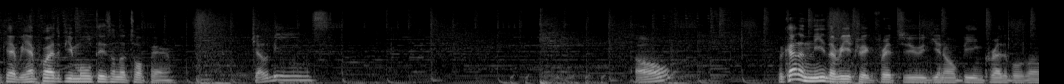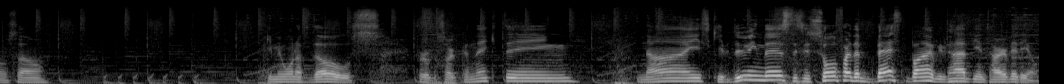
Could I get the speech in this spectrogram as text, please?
Okay, we have quite a few multis on the top here. Jelly beans. Oh. We kind of need a retrig for it to, you know, be incredible though, so... Give me one of those. Purples are connecting. Nice, keep doing this. This is so far the best buy we've had the entire video.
